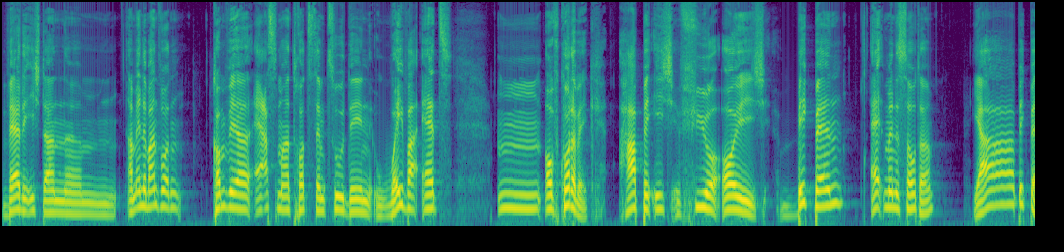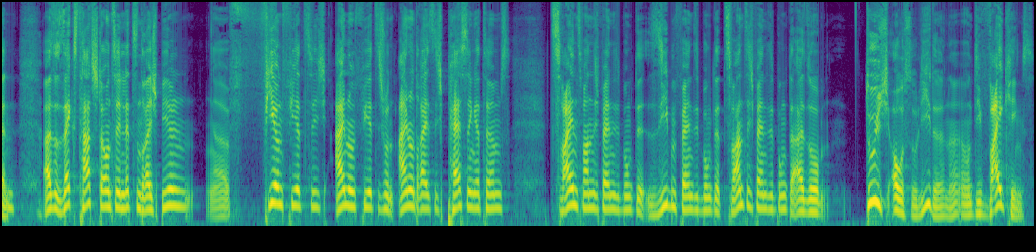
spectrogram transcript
Werde ich dann ähm, am Ende beantworten. Kommen wir erstmal trotzdem zu den Waiver-Ads. Mm, auf Quarterback habe ich für euch Big Ben at Minnesota. Ja, Big Ben. Also sechs Touchdowns in den letzten drei Spielen. Äh, 44, 41 und 31 Passing Attempts. 22 Fantasy-Punkte, 7 Fantasy-Punkte, 20 Fantasy-Punkte, also durchaus solide. Ne? Und die Vikings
